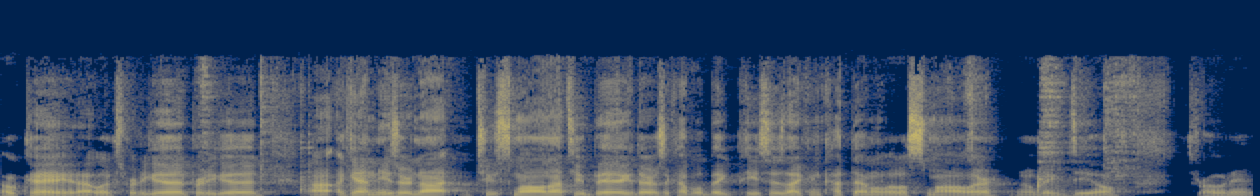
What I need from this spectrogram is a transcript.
Okay, that looks pretty good, pretty good. Uh, again, these are not too small, not too big. There's a couple big pieces. I can cut them a little smaller. No big deal. Throw it in.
